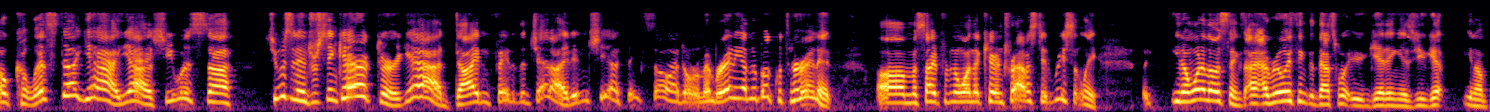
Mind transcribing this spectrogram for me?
Oh, Callista, yeah, yeah, she was uh, she was an interesting character. Yeah, died in Fate of the Jedi, didn't she? I think so. I don't remember any other book with her in it, um, aside from the one that Karen Traviss did recently you know, one of those things. I, I really think that that's what you're getting is you get, you know,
